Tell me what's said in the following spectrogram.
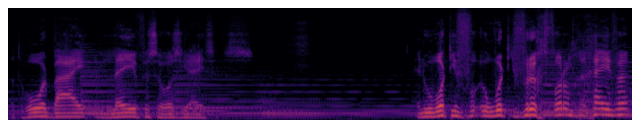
Dat hoort bij een leven zoals Jezus. En hoe wordt die, hoe wordt die vrucht vormgegeven?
